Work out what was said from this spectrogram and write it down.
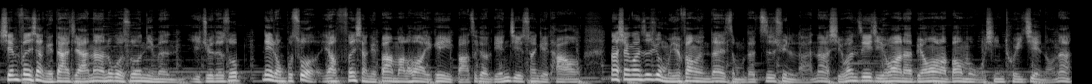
先分享给大家。那如果说你们也觉得说内容不错，要分享给爸妈的话，也可以把这个链接传给他哦。那相关资讯我们也放在什么的资讯栏。那喜欢这一集的话呢，不要忘了帮我们五星推荐哦。那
